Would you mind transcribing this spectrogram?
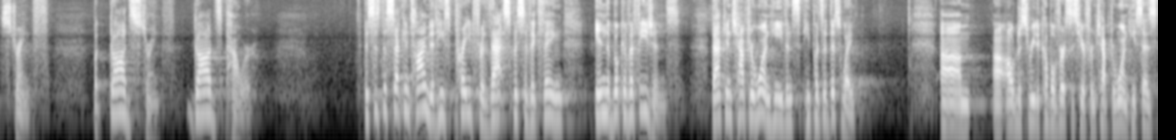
strength but God's strength, God's power. This is the second time that he's prayed for that specific thing in the book of Ephesians. Back in chapter one, he even he puts it this way. Um, I'll just read a couple verses here from chapter one. He says,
